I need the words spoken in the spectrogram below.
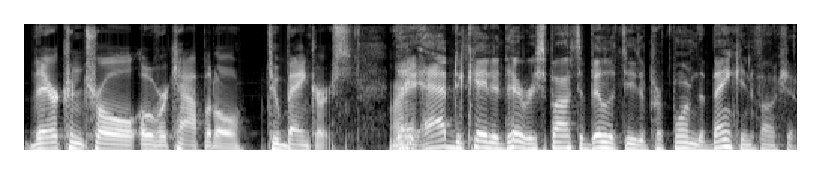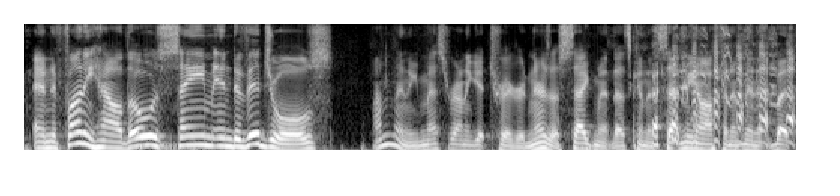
their control over capital to bankers. Right? They abdicated their responsibility to perform the banking function. And it's funny how those same individuals, I'm going to mess around and get triggered. And there's a segment that's going to set me off in a minute. But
